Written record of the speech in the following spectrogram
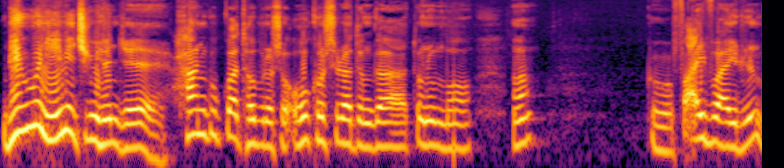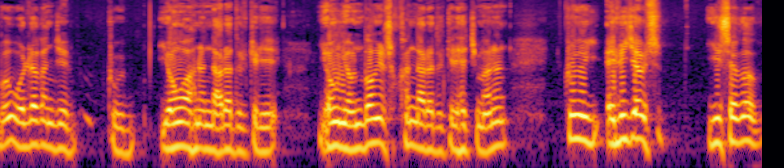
미국은 이미 지금 현재 한국과 더불어서 오커스라든가 또는 뭐, 어? 그 파이브 아이는 뭐 원래가 이제 그 영어 하는 나라들끼리 영연방에 속한 나라들끼리 했지만은 그 엘리자베스 2세가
